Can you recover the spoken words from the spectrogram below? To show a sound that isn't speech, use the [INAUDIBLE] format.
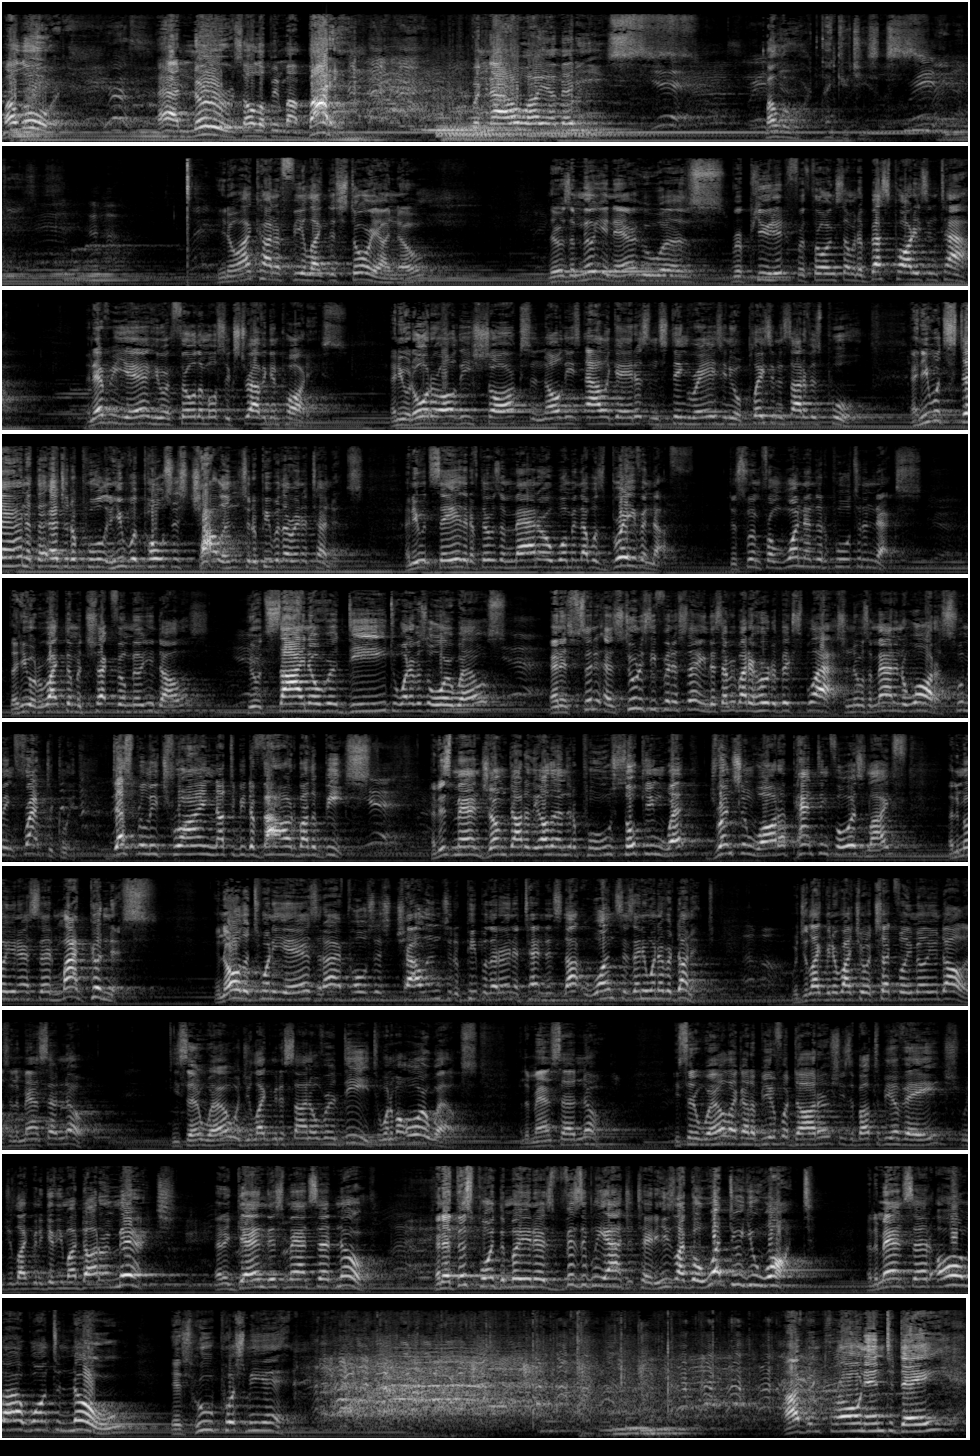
My Lord, I had nerves all up in my body, but now I am at ease. My Lord, thank you, Jesus. You know, I kind of feel like this story I know. There was a millionaire who was reputed for throwing some of the best parties in town. And every year he would throw the most extravagant parties. And he would order all these sharks and all these alligators and stingrays and he would place it inside of his pool. And he would stand at the edge of the pool and he would pose this challenge to the people that were in attendance. And he would say that if there was a man or a woman that was brave enough to swim from one end of the pool to the next, that he would write them a check for a million dollars. He would sign over a deed to one of his oil wells. And as soon, as soon as he finished saying this, everybody heard a big splash, and there was a man in the water swimming frantically, desperately trying not to be devoured by the beast. And this man jumped out of the other end of the pool, soaking wet, drenched in water, panting for his life. And the millionaire said, My goodness, in all the 20 years that I have posed this challenge to the people that are in attendance, not once has anyone ever done it. Would you like me to write you a check for a million dollars? And the man said, No. He said, Well, would you like me to sign over a deed to one of my oil wells? And the man said, No. He said, Well, I got a beautiful daughter. She's about to be of age. Would you like me to give you my daughter in marriage? And again, this man said, No. And at this point, the millionaire is visibly agitated. He's like, Well, what do you want? And the man said, All I want to know is who pushed me in. I've been thrown in today,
